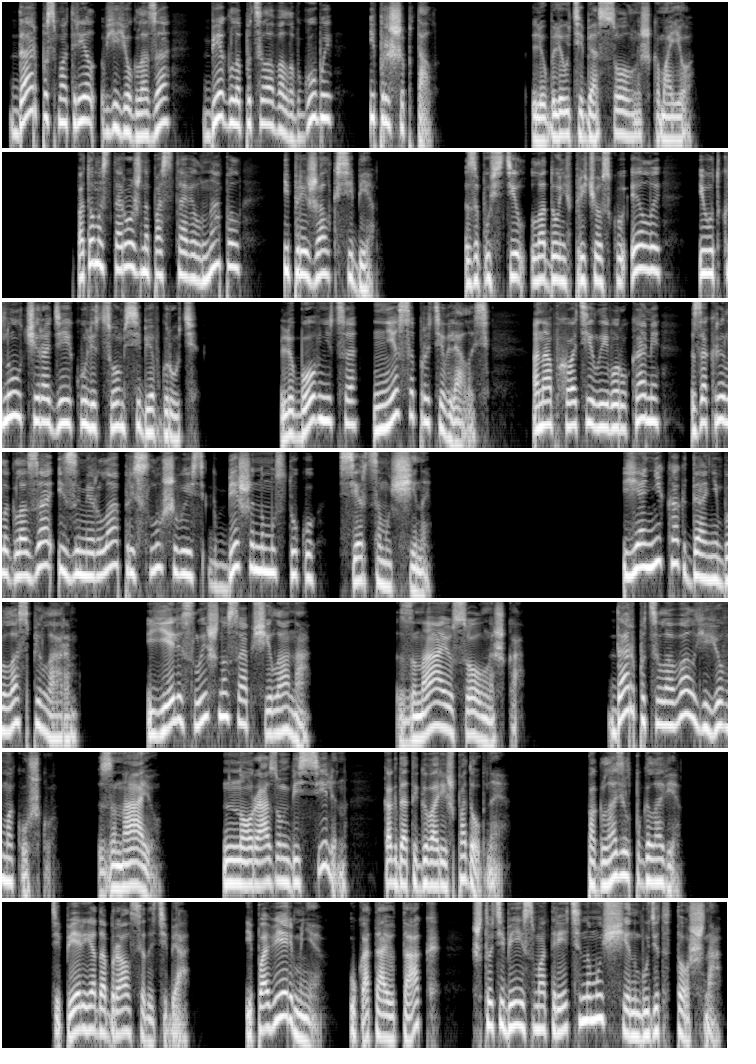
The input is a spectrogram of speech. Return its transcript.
Дар посмотрел в ее глаза, бегло поцеловал в губы и прошептал. Люблю тебя, солнышко мое. Потом осторожно поставил на пол и прижал к себе. Запустил ладонь в прическу Эллы и уткнул чародейку лицом себе в грудь. Любовница не сопротивлялась. Она обхватила его руками, закрыла глаза и замерла, прислушиваясь к бешеному стуку сердца мужчины. Я никогда не была с Пиларом. Еле слышно сообщила она. Знаю, солнышко. Дар поцеловал ее в макушку. Знаю. Но разум бессилен, когда ты говоришь подобное. Погладил по голове. Теперь я добрался до тебя. И поверь мне, укатаю так, что тебе и смотреть на мужчин будет тошно.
